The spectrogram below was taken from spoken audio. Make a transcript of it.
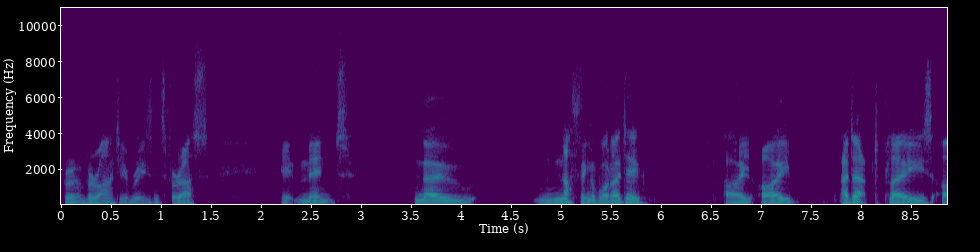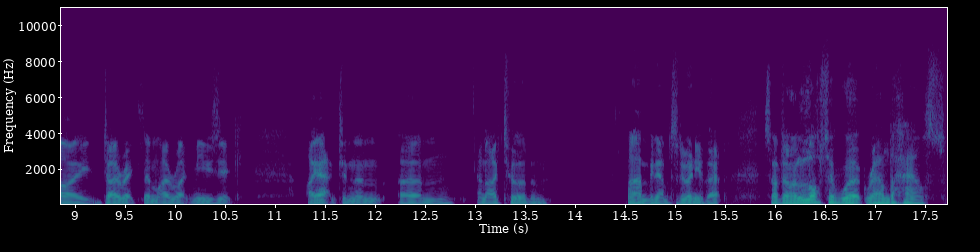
for a variety of reasons. For us, it meant no nothing of what I do. I I adapt plays, I direct them, I write music, I act in them, um, and I tour them. I haven't been able to do any of that, so I've done a lot of work around the house.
